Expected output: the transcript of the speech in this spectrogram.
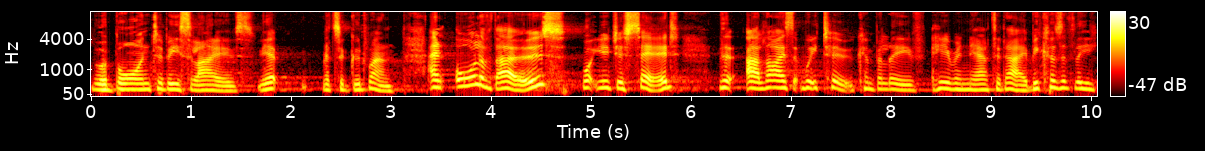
We're born to be slaves. Yep, that's a good one. And all of those, what you just said, are lies that we too can believe here and now today because of the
